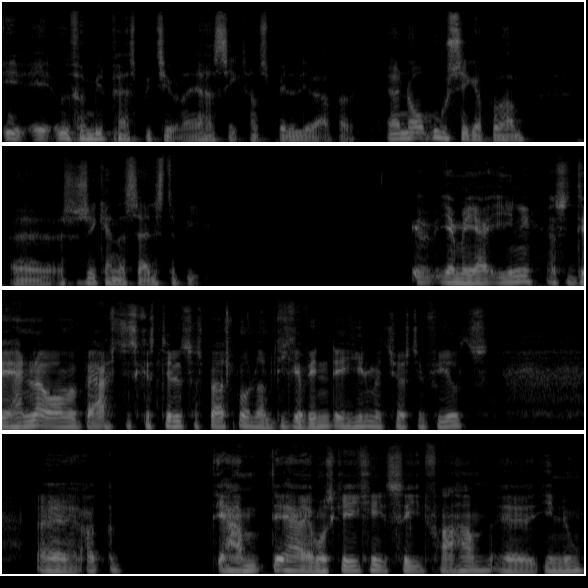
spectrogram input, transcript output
I, i, ud fra mit perspektiv, når jeg har set ham spille i hvert fald. Jeg er enormt usikker på ham. Øh, jeg synes ikke, han er særlig stabil. Jamen, jeg er enig. Altså, det handler jo om, at Bears de skal stille sig spørgsmålet, om de kan vinde det hele med Justin Fields. Øh, og det har, det har jeg måske ikke helt set fra ham øh, endnu,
